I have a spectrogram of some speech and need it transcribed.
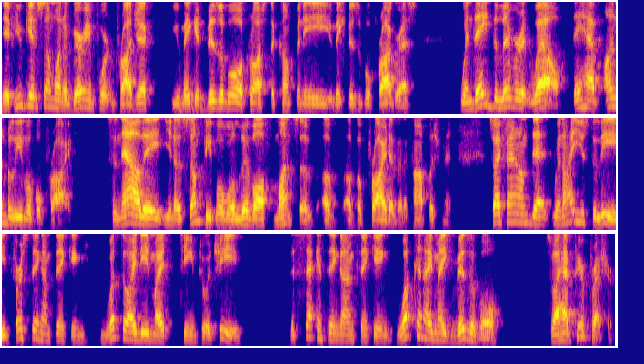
If you give someone a very important project you make it visible across the company you make visible progress when they deliver it well they have unbelievable pride. So now they you know some people will live off months of of, of a pride of an accomplishment. So i found that when i used to lead first thing i'm thinking what do i need my team to achieve the second thing I'm thinking, what can I make visible so I have peer pressure?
